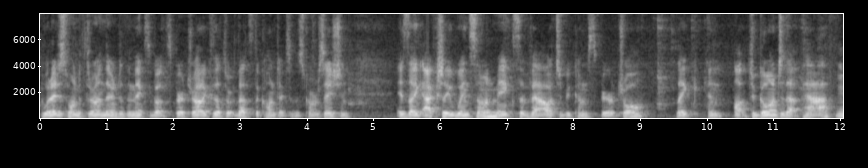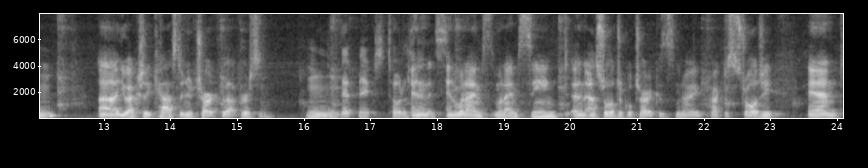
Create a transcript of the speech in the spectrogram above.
what I just wanted to throw in there into the mix about spirituality, because that's what, that's the context of this conversation, is like actually when someone makes a vow to become spiritual, like and uh, to go onto that path, hmm uh, you actually cast a new chart for that person. Mm, that makes total and sense. and when I'm when I'm seeing an astrological chart because you know I practice astrology, and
